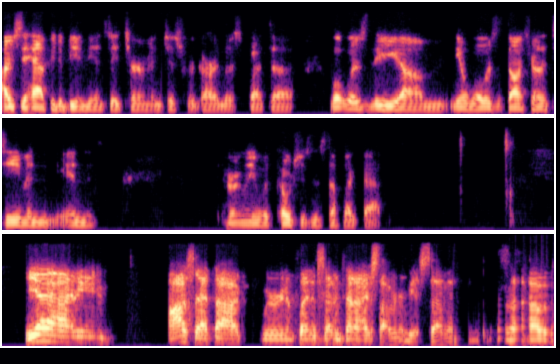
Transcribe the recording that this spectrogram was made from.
obviously happy to be in the NCAA tournament just regardless, but uh, what was the um, you know what was the thoughts around the team and and currently with coaches and stuff like that? Yeah, I mean, honestly, I thought we were going to play the seven ten. I just thought we were going to be a seven. That was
